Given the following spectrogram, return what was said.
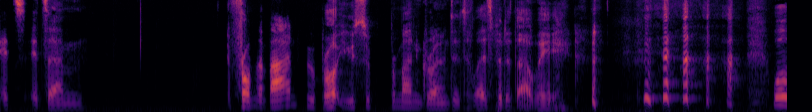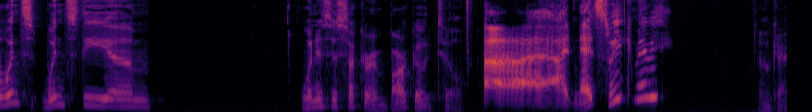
it's it's um from the man who brought you Superman Grounded, let's put it that way. well, when's when's the um, when is the sucker embargoed till? Uh next week maybe? Okay.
